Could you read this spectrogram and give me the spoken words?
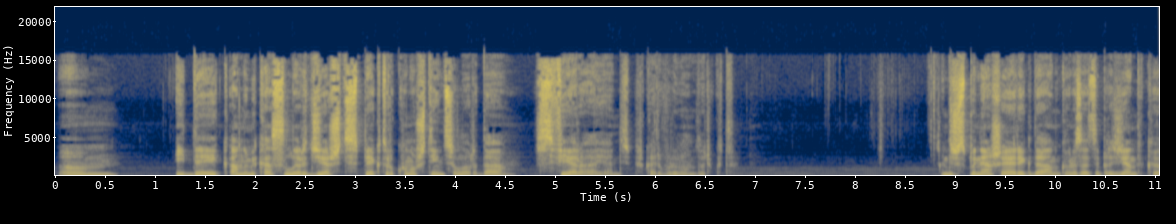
um, idei, anume ca să lărgești spectrul cunoștințelor, da? Sfera aia despre care vorbeam de trecut. Deci spunea și Eric, da, în conversația precedentă că,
